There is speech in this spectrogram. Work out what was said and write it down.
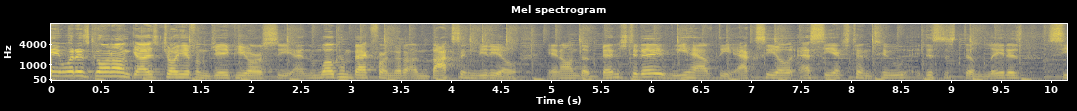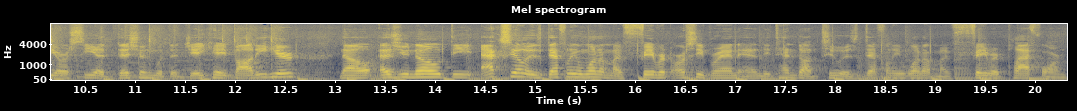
Hey, what is going on guys? Joe here from JPRC and welcome back for another unboxing video. And on the bench today, we have the Axial SCX10 II. This is the latest CRC edition with the JK body here. Now, as you know, the Axial is definitely one of my favorite RC brand and the 10.2 is definitely one of my favorite platform.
